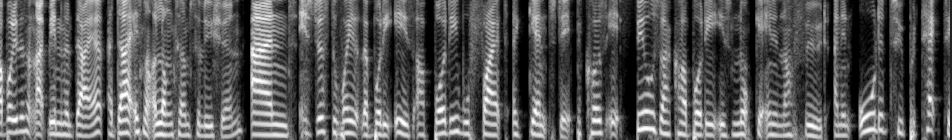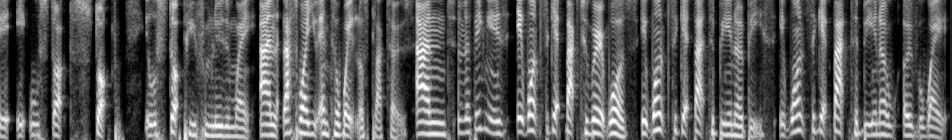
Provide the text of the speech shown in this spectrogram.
our body doesn't like being in a diet. A diet is not a long term solution. And it's just the way that the body is. Our body will fight against it because it feels like our body is not getting enough food. And in order to protect it, it will start to stop. It will stop you from losing weight. And that's why you enter weight loss plateaus. And the thing is, it wants to get back to where it was. It wants to get back to being obese. It wants to get back to being overweight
